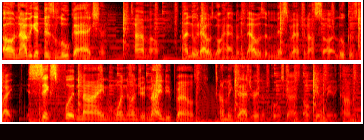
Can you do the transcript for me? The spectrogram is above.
Oh, now we get this Luka action. Timeout. I knew that was gonna happen. That was a mismatch when I saw it. Luka's like six foot nine, 190 pounds. I'm exaggerating, of course, guys. Don't kill me in the comments.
